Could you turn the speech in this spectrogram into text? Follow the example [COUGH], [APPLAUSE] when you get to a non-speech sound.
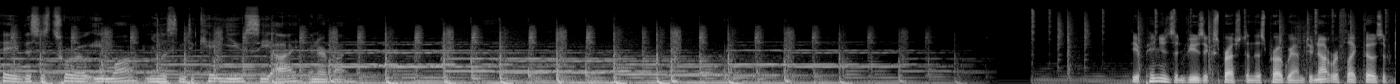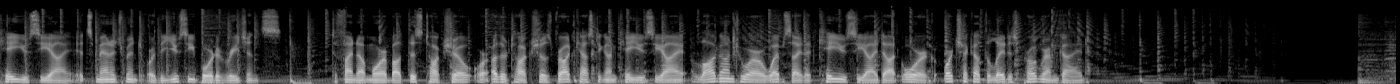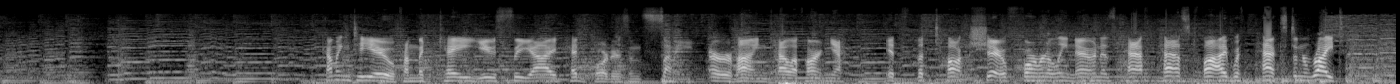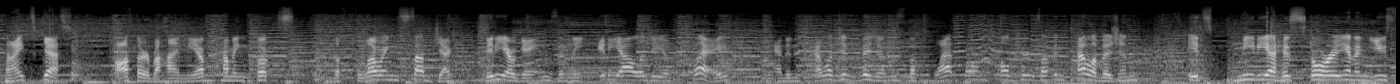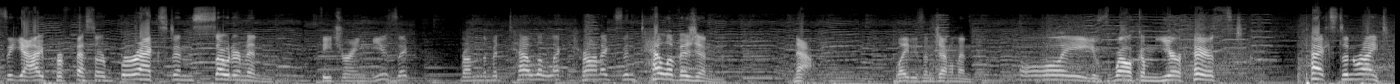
Hey, this is Toro Imwa, and you're listening to KUCI in Irvine. The opinions and views expressed in this program do not reflect those of KUCI, its management, or the UC Board of Regents. To find out more about this talk show or other talk shows broadcasting on KUCI, log on to our website at kuci.org or check out the latest program guide. Coming to you from the KUCI headquarters in sunny Irvine, California. It's the talk show formerly known as Half Past Five with Paxton Wright. Tonight's guest, author behind the upcoming books The Flowing Subject, Video Games and the Ideology of Play, and Intelligent Visions, The Platform Cultures of Intellivision, it's media historian and UCI professor Braxton Soderman, featuring music from the Mattel Electronics and Television. Now, ladies and gentlemen, please welcome your host, Paxton Wright.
